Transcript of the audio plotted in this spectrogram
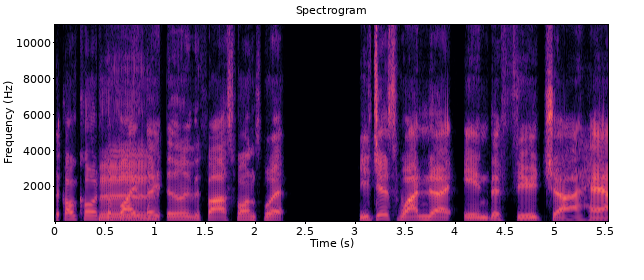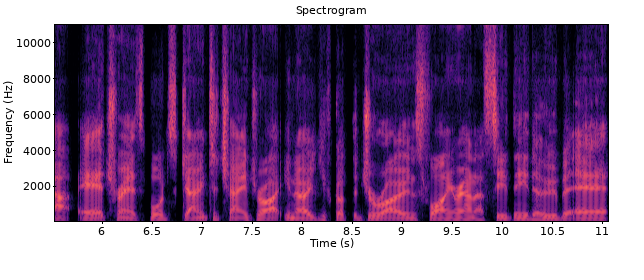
The Concorde, mm. the plane, the, the fast ones. Where you just wonder in the future how air transport's going to change, right? You know, you've got the drones flying around our Sydney, the Uber Air.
